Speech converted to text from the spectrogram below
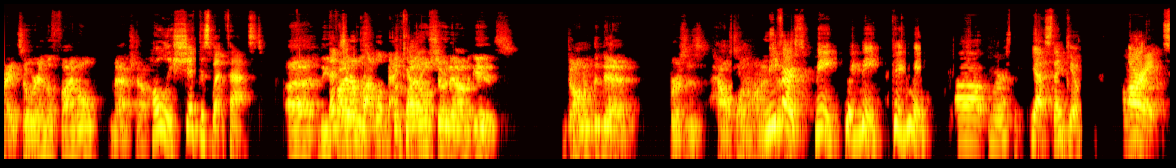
All right, so we're in the final matchup. Holy shit, this went fast. Uh, the That's final, your problem, the Kelly. final showdown is Dawn of the Dead versus House on Haunted Me Hill. first. Me. Pick me. Pick me. Uh, Marissa. Yes, thank you. All right. So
